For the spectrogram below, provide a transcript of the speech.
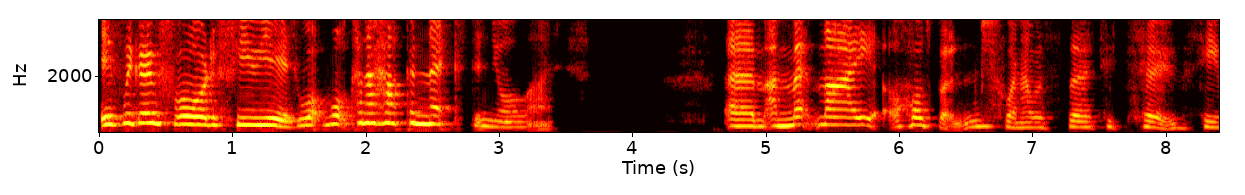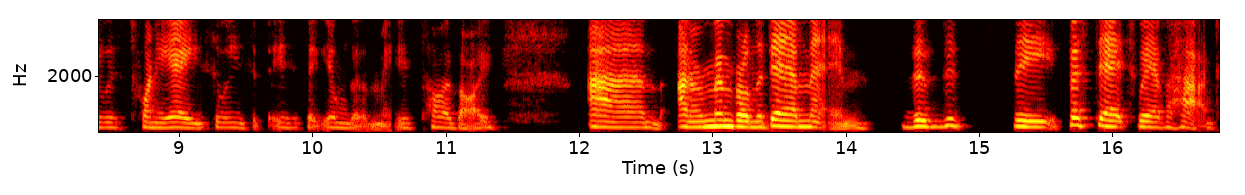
if we go forward a few years, what what kind of happen next in your life? Um, I met my husband when I was 32. He was 28, so he's he's a bit younger than me. He's Thai boy. Um, and I remember on the day I met him, the, the the first date we ever had,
